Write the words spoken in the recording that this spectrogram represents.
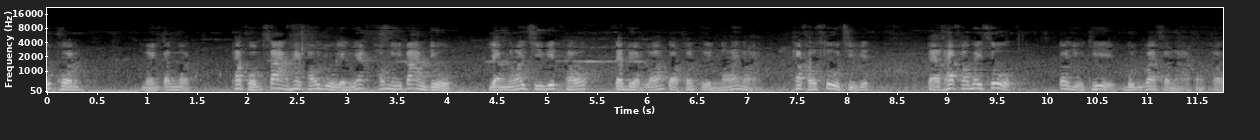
ทุกคนเหมือนกันหมด ถ้าผมสร้างให้เขาอยู่อย่างเนี้ยเขามีบ้านอยู่ อย่างน้อยชีวิตเขาจะเดือดร้อนกว่าคนอื่นน้อยหน่อย ถ้าเขาสู้ชีวิต แต่ถ้าเขาไม่สู้ก็อยู่ที่บุญวาสนาของเขา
